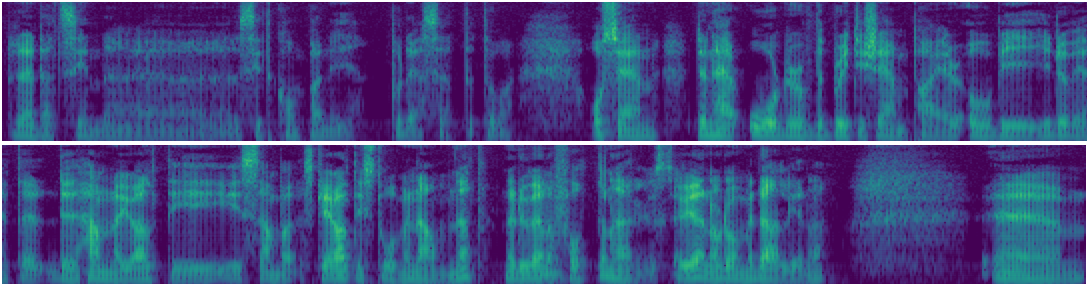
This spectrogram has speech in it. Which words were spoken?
räddat sin, eh, sitt kompani på det sättet då. Och sen den här Order of the British Empire, OBE, du vet, det, hamnar ju alltid i, i samband, ska ju alltid stå med namnet när du väl har mm. fått den här. Det. det är en av de medaljerna. Um,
